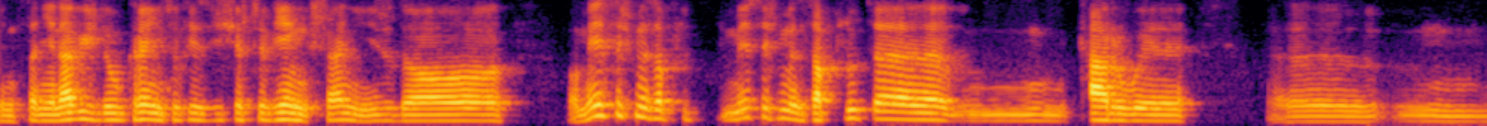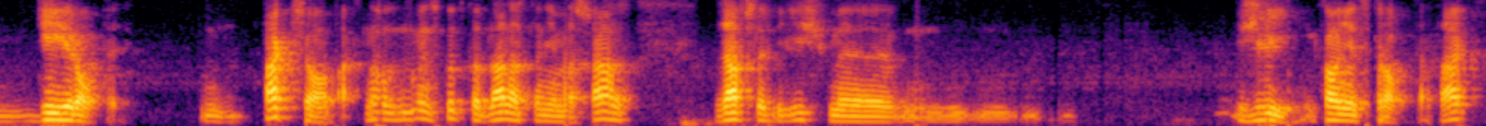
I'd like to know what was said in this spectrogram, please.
Więc ta nienawiść do Ukraińców jest dziś jeszcze większa niż do. Bo my jesteśmy, zaplu... my jesteśmy zaplute mm, karły gej ropy. Tak czy owak. No, mówiąc krótko, dla nas to nie ma szans. Zawsze byliśmy źli koniec, kropka, tak?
